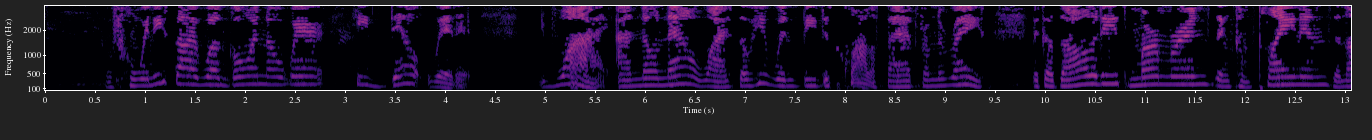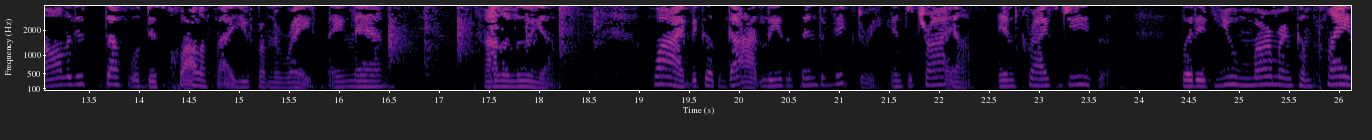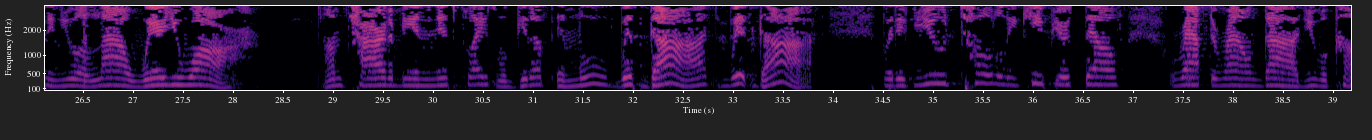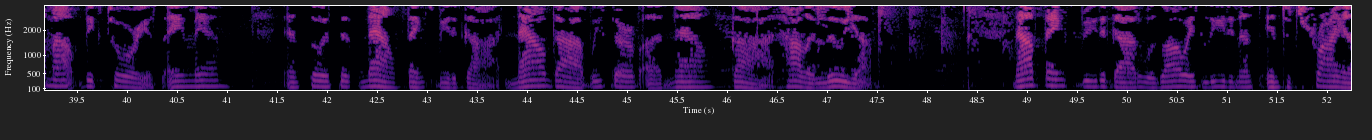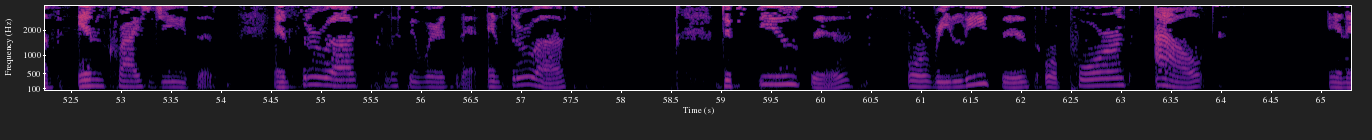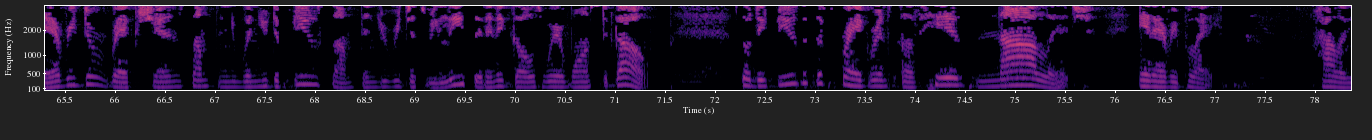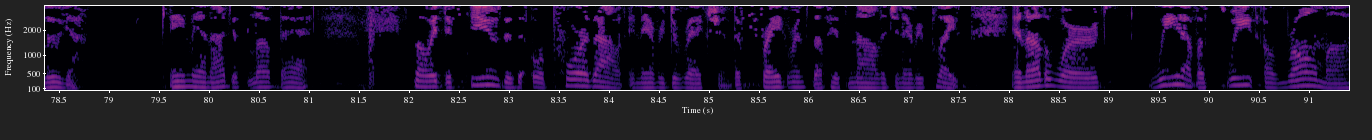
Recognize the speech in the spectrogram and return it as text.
When he saw it wasn't going nowhere, he dealt with it. Why? I know now why. So he wouldn't be disqualified from the race. Because all of these murmurings and complainings and all of this stuff will disqualify you from the race. Amen. Hallelujah. Why? Because God leads us into victory, into triumph in Christ Jesus. But if you murmur and complain and you allow where you are, I'm tired of being in this place. Well, get up and move with God, with God. But if you totally keep yourself wrapped around God, you will come out victorious. Amen. And so it says, now thanks be to God. Now, God, we serve a now God. Hallelujah. Now thanks be to God who is always leading us into triumph in Christ Jesus. And through us, let's see, where is that? And through us, diffuses or releases or pours out in every direction something when you diffuse something you just release it and it goes where it wants to go so diffuses the fragrance of his knowledge in every place hallelujah Amen. I just love that. So it diffuses or pours out in every direction the fragrance of his knowledge in every place. In other words, we have a sweet aroma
